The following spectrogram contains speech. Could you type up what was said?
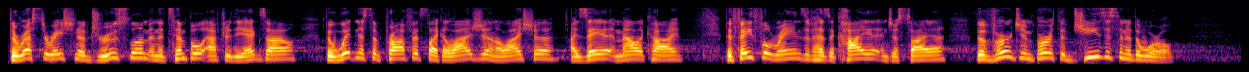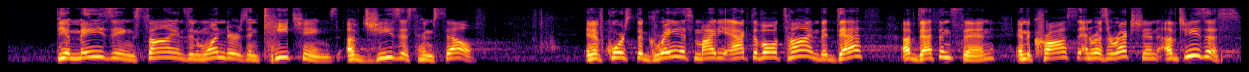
the restoration of Jerusalem and the temple after the exile, the witness of prophets like Elijah and Elisha, Isaiah and Malachi, the faithful reigns of Hezekiah and Josiah, the virgin birth of Jesus into the world, the amazing signs and wonders and teachings of Jesus himself. And of course, the greatest mighty act of all time, the death of death and sin and the cross and resurrection of Jesus.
